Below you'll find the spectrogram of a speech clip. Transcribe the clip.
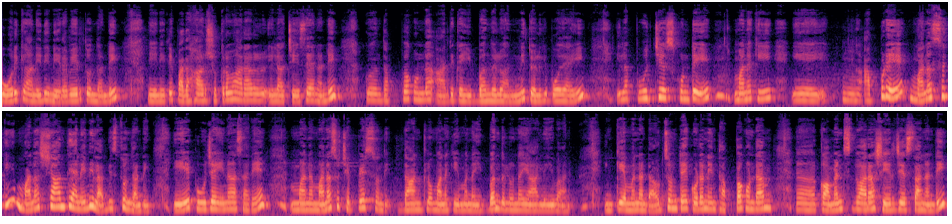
కోరిక అనేది నెరవేరుతుందండి. నేనైతే పదహారు శుక్రవారాలు ఇలా చేశానండి. తప్పకుండా ఆర్థిక ఇబ్బందులు అన్నీ తొలగిపోయాయి. ఇలా పూజ చేసుకుంటే మనకి ఈ అప్పుడే మనస్సుకి మనశ్శాంతి అనేది లభిస్తుందండి. ఏ పూజ అయినా సరే మన మనసు చెప్పేస్తుంది. దాంట్లో మనకి ఏమైనా ఇబ్బందులు ఉన్నాయా? లేవా అని. ఇంకేమైనా డౌట్స్ ఉంటే కూడా నేను తప్పకుండా కామెంట్స్ ద్వారా షేర్ చేస్తానండి.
